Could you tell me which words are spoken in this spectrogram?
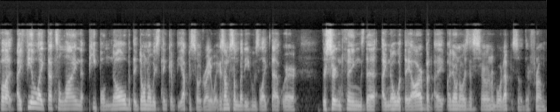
But I feel like that's a line that people know, but they don't always think of the episode right away. Because I'm somebody who's like that, where there's certain things that I know what they are, but I, I don't always necessarily remember what episode they're from.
